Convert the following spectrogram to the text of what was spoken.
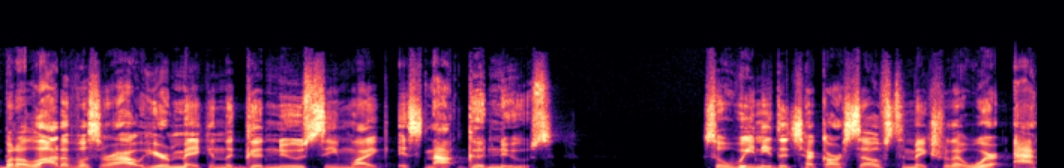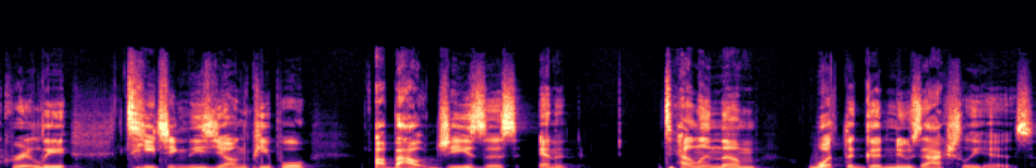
But a lot of us are out here making the good news seem like it's not good news. So we need to check ourselves to make sure that we're accurately teaching these young people about Jesus and telling them what the good news actually is.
